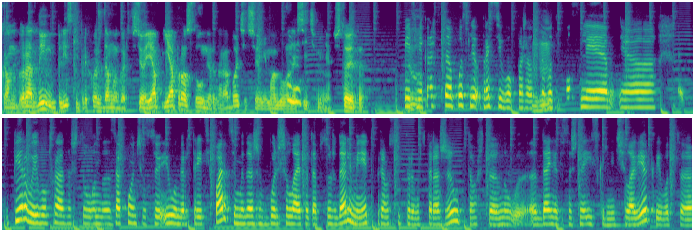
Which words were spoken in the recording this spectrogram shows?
там, родным, близким, приходишь домой, говоришь, все, я, я просто умер на работе, все, не могу выносить меня. Что это? Петь, ну... мне кажется, после, прости, Вов, пожалуйста, угу. вот после э, первой его фразы, что он закончился и умер в третьей партии, мы даже в больше лайф это обсуждали, меня это прям супер насторожило, потому что, ну, Даня достаточно искренний человек, и вот э,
